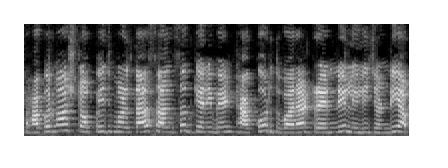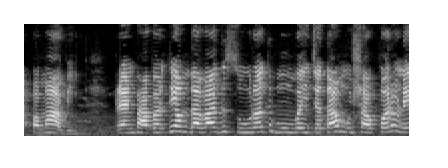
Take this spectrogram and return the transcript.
ભાભરમાં સ્ટોપેજ મળતા સાંસદ ગેનીબેન ઠાકોર દ્વારા ટ્રેનને લીલી ઝંડી આપવામાં આવી. ટ્રેન ભાભરથી અમદાવાદ, સુરત, મુંબઈ જતા મુસાફરોને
